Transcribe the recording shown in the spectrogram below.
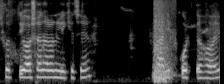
সত্যি অসাধারণ লিখেছে। তারিফ করতে হয়।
